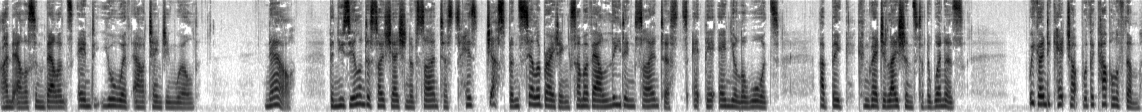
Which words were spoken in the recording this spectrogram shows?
I'm Alison Ballance and you're with Our Changing World. Now, the New Zealand Association of Scientists has just been celebrating some of our leading scientists at their annual awards. A big congratulations to the winners. We're going to catch up with a couple of them,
